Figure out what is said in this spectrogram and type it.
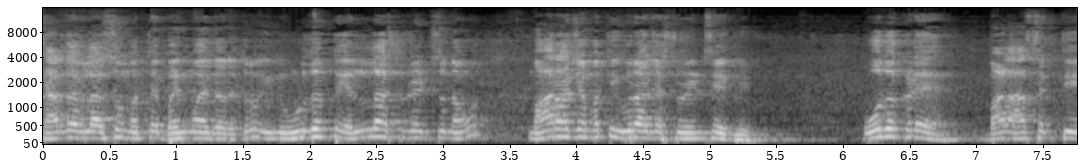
ಶಾರದಾ ವಿಲಾಸು ಮತ್ತು ಬೈನ್ಮಾಯದವರಿದ್ದರು ಇನ್ನು ಉಳಿದಂಥ ಎಲ್ಲ ಸ್ಟೂಡೆಂಟ್ಸು ನಾವು ಮಹಾರಾಜ ಮತ್ತು ಯುವರಾಜ ಸ್ಟೂಡೆಂಟ್ಸೇ ಇದ್ವಿ. ಓದೋ ಕಡೆ ಭಾಳ ಆಸಕ್ತಿ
